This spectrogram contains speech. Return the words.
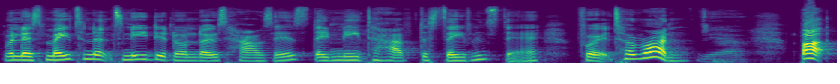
When there's maintenance needed on those houses, they need to have the savings there for it to run. Yeah. But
